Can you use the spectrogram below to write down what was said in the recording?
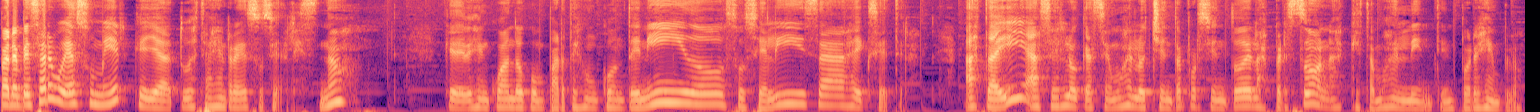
Para empezar voy a asumir que ya tú estás en redes sociales, ¿no? Que de vez en cuando compartes un contenido, socializas, etc. Hasta ahí haces lo que hacemos el 80% de las personas que estamos en LinkedIn, por ejemplo.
